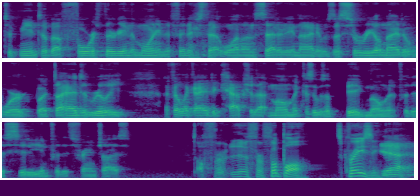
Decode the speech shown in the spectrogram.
took me until about 4.30 in the morning to finish that one on saturday night. It was a surreal night of work but i had to really i felt like i had to capture that moment because it was a big moment for this city and for this franchise. Oh, for, for football. It's crazy. Yeah.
